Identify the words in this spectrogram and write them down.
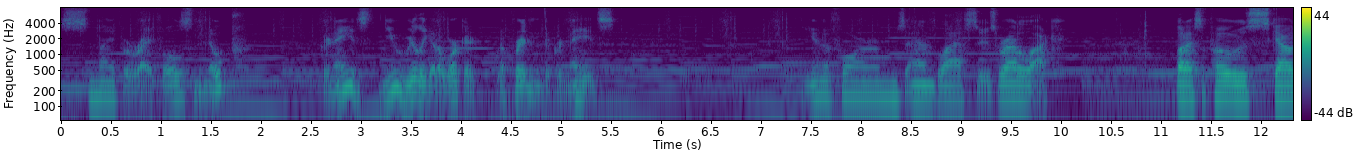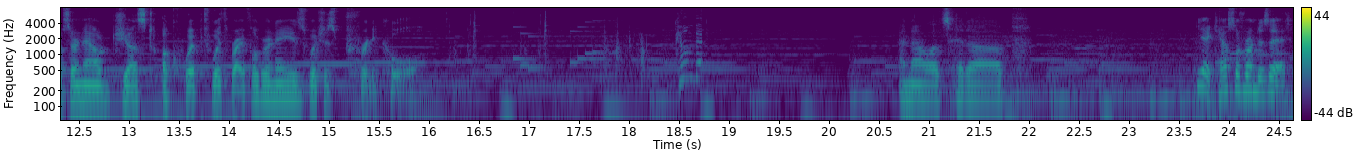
Sniper rifles, nope. Grenades, you really gotta work at upgrading the grenades. Uniforms and blasters, we're out of luck. But I suppose scouts are now just equipped with rifle grenades, which is pretty cool. Come back. And now let's hit up... Yeah, Castle Front is it.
